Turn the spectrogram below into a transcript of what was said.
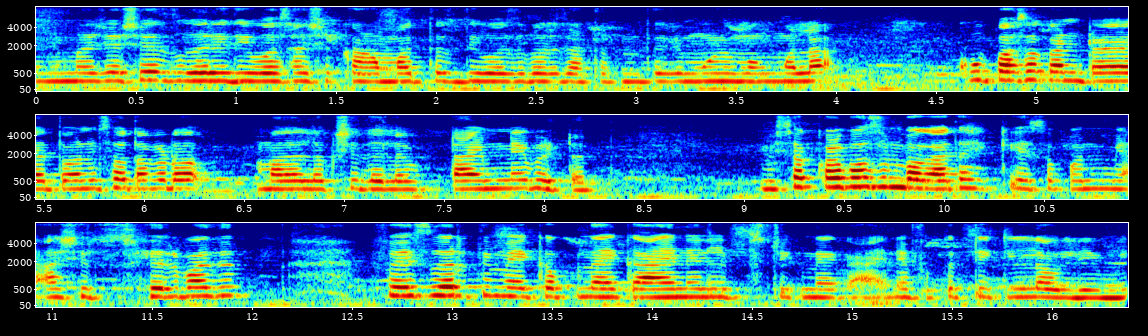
आणि माझे असेच घरी दिवस असे कामातच दिवसभर जातात ना त्याच्यामुळे मग मला खूप असा कंटाळा येतो. आणि स्वतःकडं मला लक्ष द्यायला टाईम नाही भेटत. मी सकाळपासून बघा आता हे केस पण मी अशीच हेअर माझे फेसवरती मेकअप नाही काय नाही लिपस्टिक नाही काय नाही फक्त टिकली लावली मी.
